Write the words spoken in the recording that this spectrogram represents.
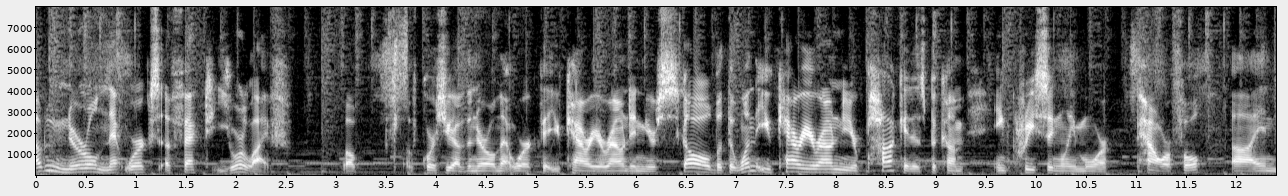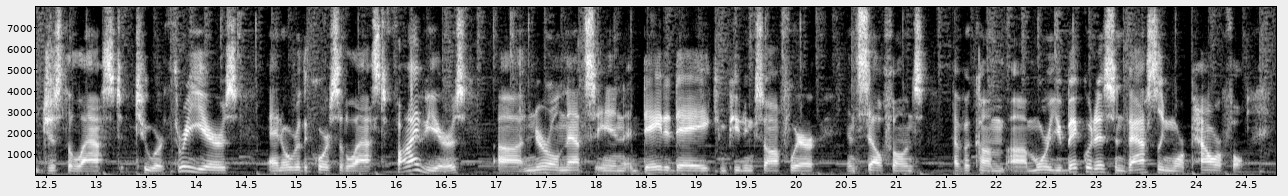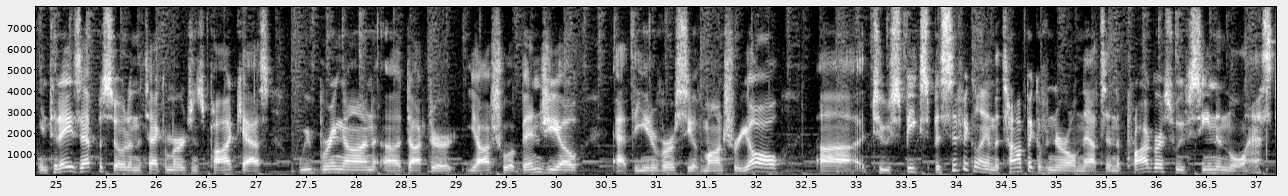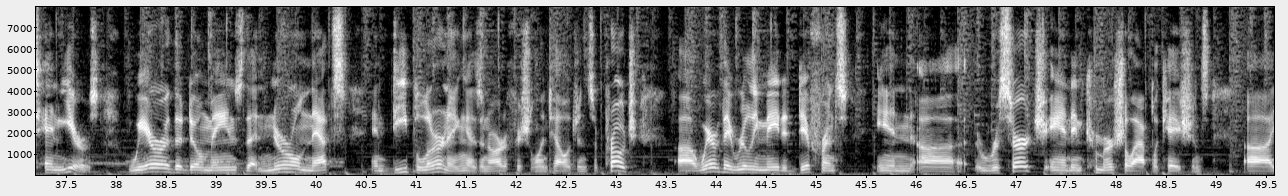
how do neural networks affect your life? Well, of course, you have the neural network that you carry around in your skull, but the one that you carry around in your pocket has become increasingly more powerful uh, in just the last two or three years. And over the course of the last five years, uh, neural nets in day to day computing software and cell phones have become uh, more ubiquitous and vastly more powerful. In today's episode on the Tech Emergence podcast, we bring on uh, Dr. Yoshua Bengio at the University of Montreal. Uh, to speak specifically on the topic of neural nets and the progress we've seen in the last 10 years. Where are the domains that neural nets and deep learning as an artificial intelligence approach, uh, where they really made a difference in uh, research and in commercial applications? Uh,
